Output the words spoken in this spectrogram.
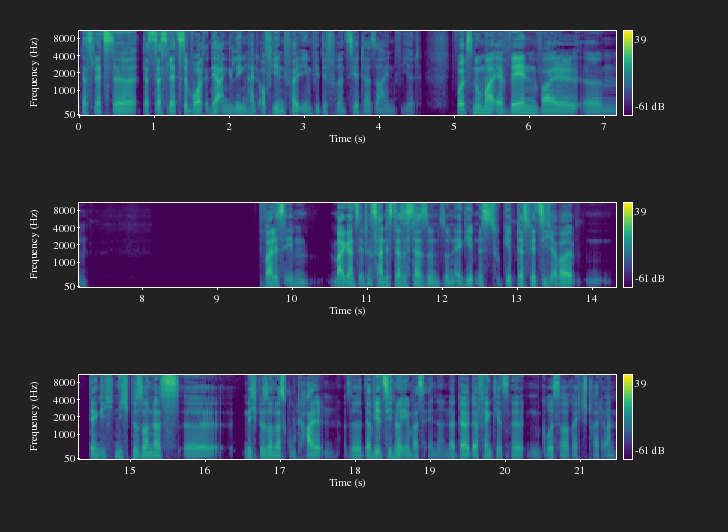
das letzte, dass das letzte Wort in der Angelegenheit auf jeden Fall irgendwie differenzierter sein wird. Ich wollte es nur mal erwähnen, weil, ähm, weil es eben mal ganz interessant ist, dass es da so, so ein Ergebnis zu gibt. Das wird sich aber, denke ich, nicht besonders äh, nicht besonders gut halten. Also da wird sich noch irgendwas ändern. Da, da fängt jetzt eine, ein größerer Rechtsstreit an.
